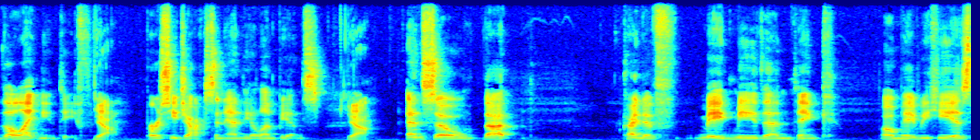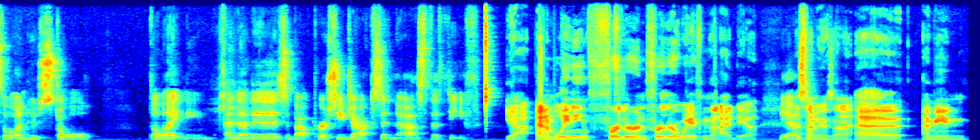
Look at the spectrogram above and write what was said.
the Lightning Thief, Yeah. Percy Jackson and the Olympians. Yeah. And so that kind of made me then think, oh, maybe he is the one who stole the lightning, and that it is about Percy Jackson as the thief. Yeah, and I'm leaning further and further away from that idea. Yeah. as time goes on. Uh, I mean,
